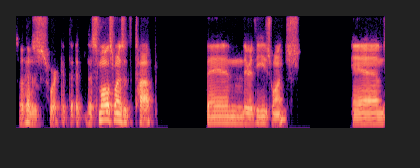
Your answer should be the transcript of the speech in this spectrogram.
So how does this work? At the, at the smallest one is at the top. Then there are these ones. And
